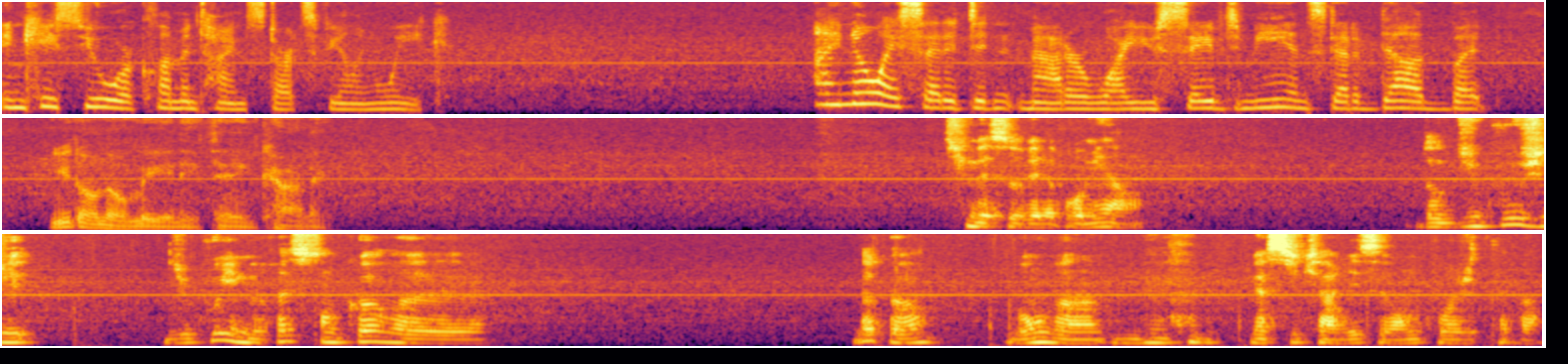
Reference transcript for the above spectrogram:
In case you or Clementine starts feeling weak. I know I said it didn't matter why you saved me instead of Doug, but You don't owe me anything, Carly. tu m'as sauvé la première. Donc du coup, j'ai... Du coup, il me reste encore... euh, D'accord. Bon, ben... Merci Carly, c'est vraiment courageux de ta part.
